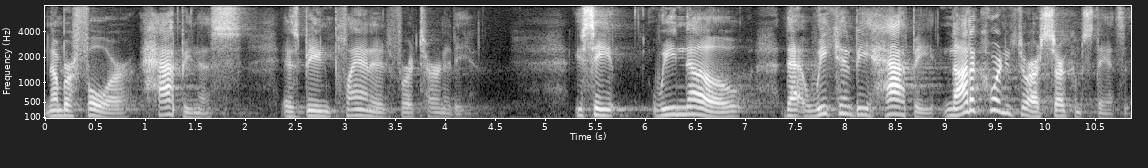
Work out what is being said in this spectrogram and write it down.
Number four, happiness is being planted for eternity. You see, we know that we can be happy, not according to our circumstances,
